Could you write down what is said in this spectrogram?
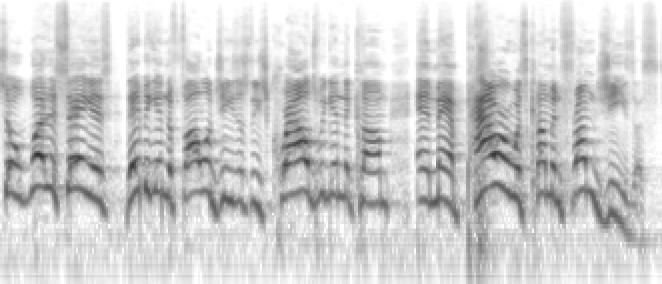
So, what it's saying is, they begin to follow Jesus, these crowds begin to come, and man, power was coming from Jesus.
